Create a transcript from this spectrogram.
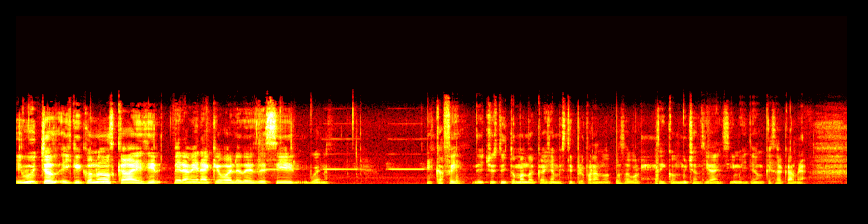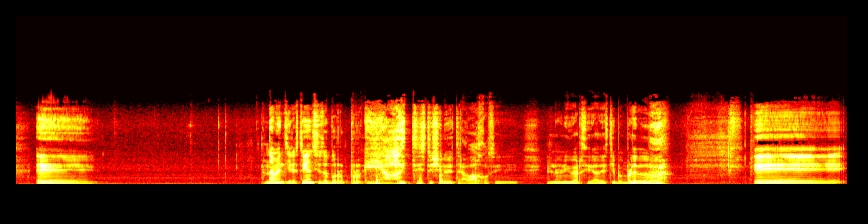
y muchos, el que conozca va a decir, pero mira qué boludez decir. Bueno, el café. De hecho, estoy tomando acá, ya me estoy preparando cosa porque estoy con mucha ansiedad encima y tengo que sacarme. Eh. No, mentira, estoy ansioso por, porque ay, estoy lleno de trabajos en, en la universidad. Es tipo. Eh,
